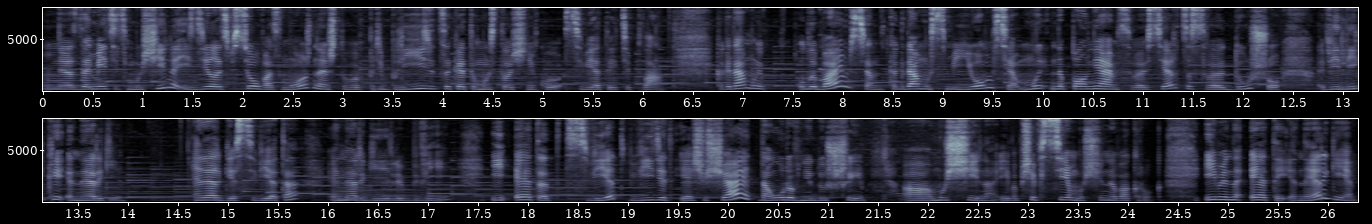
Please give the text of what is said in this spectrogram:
заметить мужчина и сделать все возможное, чтобы приблизиться к этому источнику света и тепла. Когда мы улыбаемся, когда мы смеемся, мы наполняем свое сердце, свою душу великой энергией энергия света, энергии любви. И этот свет видит и ощущает на уровне души а, мужчина и вообще все мужчины вокруг. Именно этой энергии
